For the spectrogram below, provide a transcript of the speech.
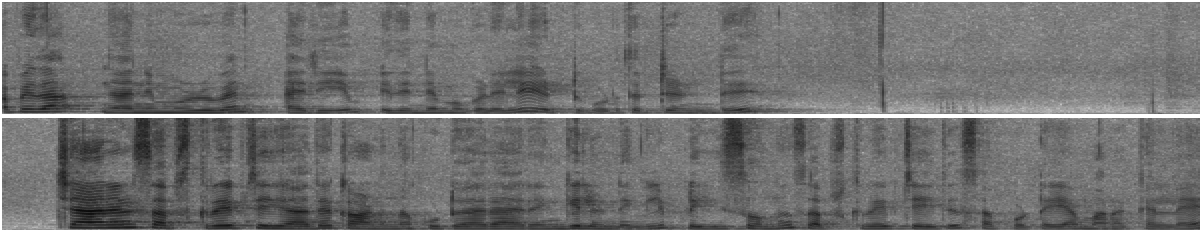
അപ്പോൾ ഇതാ ഞാൻ മുഴുവൻ അരിയും ഇതിന്റെ മുകളിൽ ഇട്ട് കൊടുത്തിട്ടുണ്ട്. ചാനൽ സബ്സ്ക്രൈബ് ചെയ്യാതെ കാണുന്ന കൂട്ടുകാരാരെങ്കിലും ഉണ്ടെങ്കിൽ പ്ലീസ് ഒന്ന് സബ്സ്ക്രൈബ് ചെയ്ത് സപ്പോർട്ട് ചെയ്യാൻ മറക്കല്ലേ.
